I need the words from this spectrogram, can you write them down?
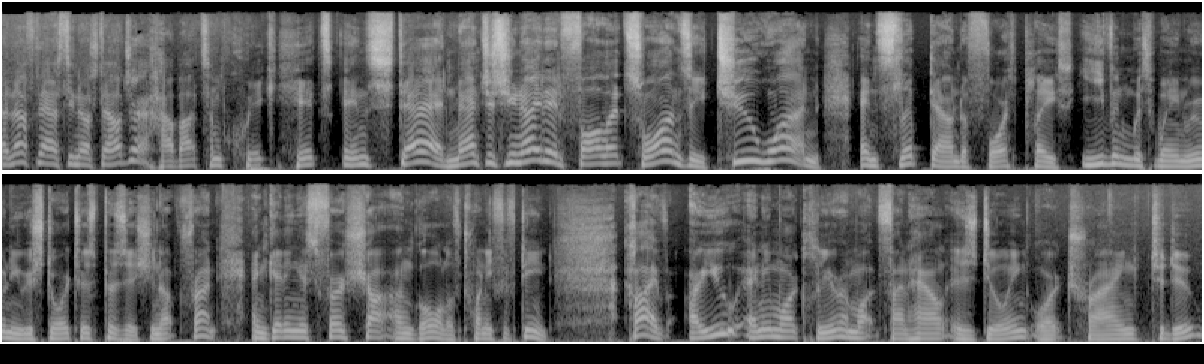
Enough nasty nostalgia. How about some quick hits instead? Manchester United fall at Swansea 2 1 and slip down to fourth place, even with Wayne Rooney restored to his position up front and getting his first shot on goal of 2015. Clive, are you any more clear on what Van is doing or trying to do?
